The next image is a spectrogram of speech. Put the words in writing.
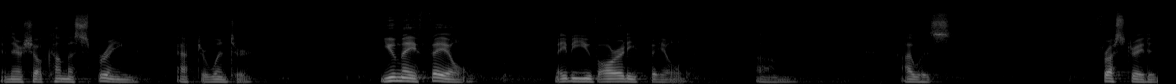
and there shall come a spring after winter. You may fail. Maybe you've already failed. Um, I was frustrated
